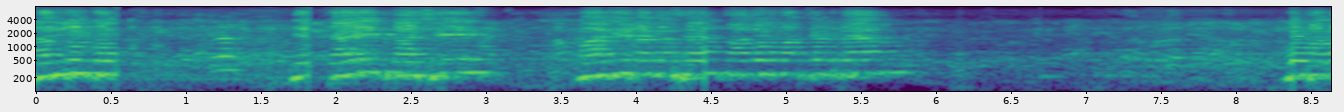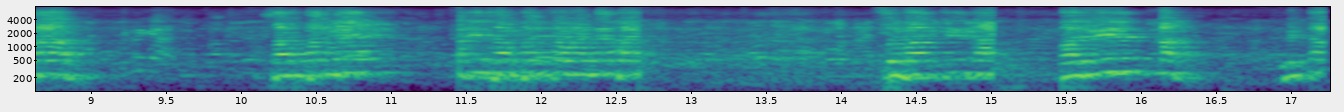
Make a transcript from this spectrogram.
नंदू जाहीद काशी माजी नगरसेवक चालूर मर्चंट बँक. हो वो पगार सरपंच माजी सरपंच वडनेबाई सुभाषजी बलवीर विठ्ठल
